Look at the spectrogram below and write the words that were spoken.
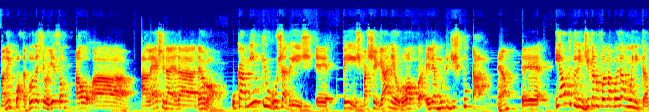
Mas não importa, todas as teorias são ao, a, a leste da, da, da Europa. O caminho que o, o xadrez é, fez para chegar na Europa, ele é muito disputado, né? É, e ao que tudo indica, não foi uma coisa única.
